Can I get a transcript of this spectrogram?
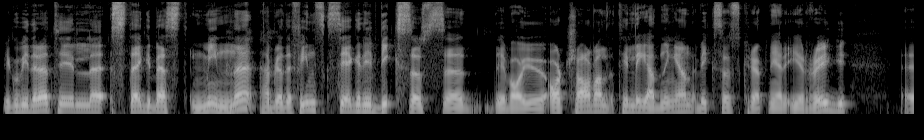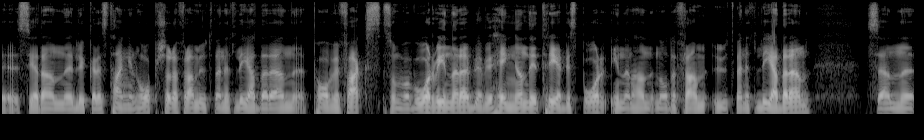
Vi går vidare till Steg Bäst minne. Här blev det finsk seger i Vixus. Eh, det var ju Art Charvald till ledningen. Vixus kröp ner i rygg. Eh, sedan lyckades Tangenhop köra fram utvändigt ledaren Pavefax, som var vår vinnare, blev ju hängande i tredje spår innan han nådde fram utvändigt ledaren. Sen eh,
